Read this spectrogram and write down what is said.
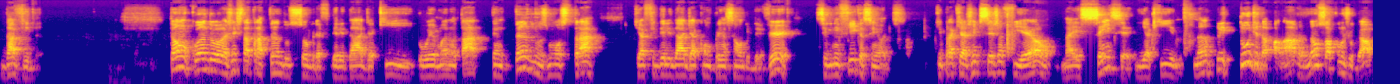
da vida. Então, quando a gente está tratando sobre a fidelidade aqui, o Emmanuel está tentando nos mostrar que a fidelidade à compreensão do dever significa, senhores, que para que a gente seja fiel na essência e aqui na amplitude da palavra, não só conjugal,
